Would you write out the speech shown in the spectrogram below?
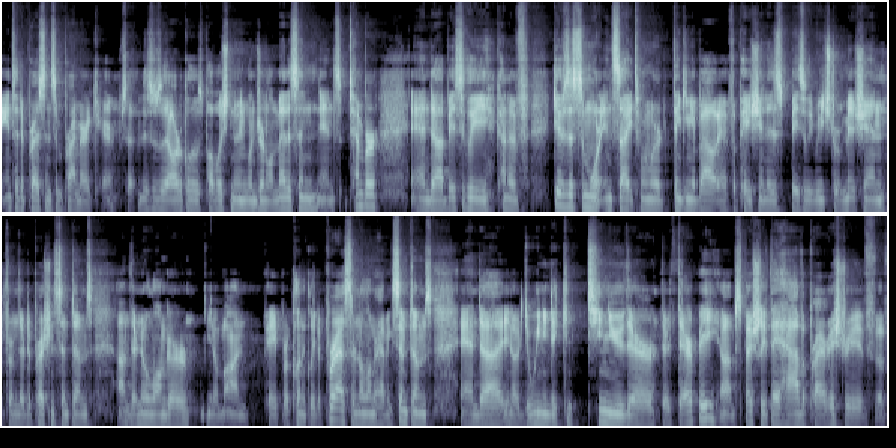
antidepressants in primary care. So this was an article that was published in New England Journal of Medicine in September, and uh, basically kind of gives us some more insights when we're thinking about if a patient has basically reached remission from their depression symptoms, um, they're no longer, you know, on paper clinically depressed, they're no longer having symptoms, and uh, you know, do we need to continue their their therapy, um, especially if they have a prior history of, of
